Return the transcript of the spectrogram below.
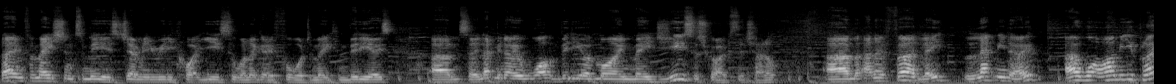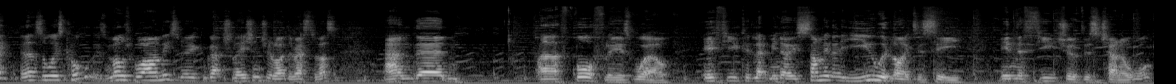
that information to me is generally really quite useful when I go forward to making videos. Um, so let me know what video of mine made you subscribe to the channel. Um, and then thirdly, let me know uh, what army you play. That's always cool. There's multiple armies, so congratulations, you're like the rest of us. And then uh, fourthly as well, if you could let me know something that you would like to see in the future of this channel, what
